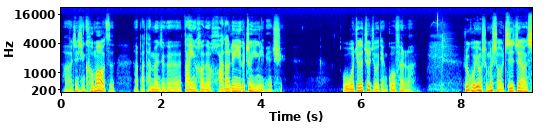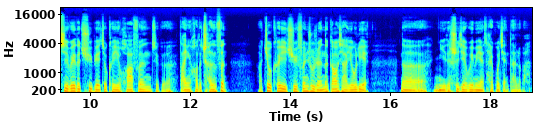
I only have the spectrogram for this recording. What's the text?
啊，进行扣帽子，啊，把他们这个打引号的划到另一个阵营里面去。我觉得这就有点过分了。如果用什么手机这样细微的区别就可以划分这个打引号的成分。啊，就可以去分出人的高下优劣，那你的世界未免也太过简单了吧？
